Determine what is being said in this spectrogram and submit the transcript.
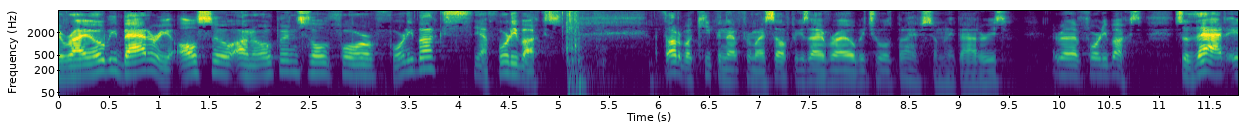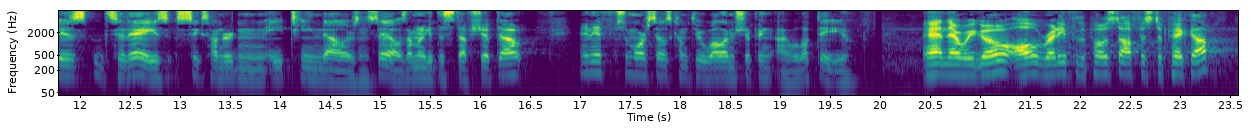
Ryobi battery, also unopened, sold for 40 bucks? Yeah, 40 bucks. I thought about keeping that for myself because I have Ryobi tools, but I have so many batteries. I'd rather have 40 bucks. So that is today's $618 in sales. I'm gonna get this stuff shipped out. And if some more sales come through while I'm shipping, I will update you. And there we go, all ready for the post office to pick up.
